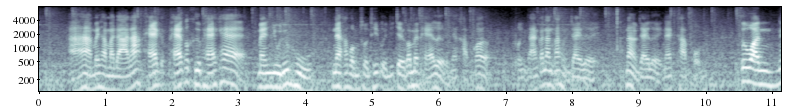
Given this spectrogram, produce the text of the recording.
4-2อ่าไม่ธรรมดานะ แพ้แพ้ก็คือแพ้แค่แมนยูลิเวอร์พูลนะครับผมส่วนทีมอื่นที่เจอก็ไม่แพ้เลยนะครับ ก็ผลงานก็น่าสนใจเลยน่าสนใจเลยนะครับผมส่วนใน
